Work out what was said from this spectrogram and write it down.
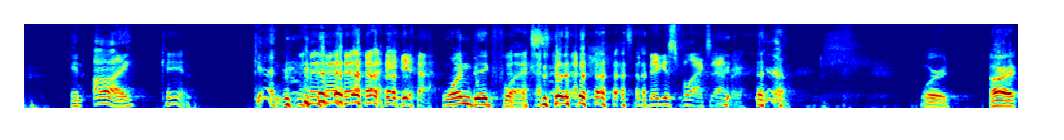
and I can can. yeah, one big flex. it's the biggest flex ever. yeah. Word. All right.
